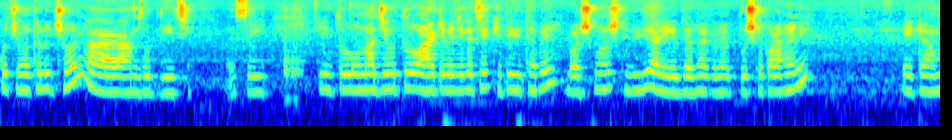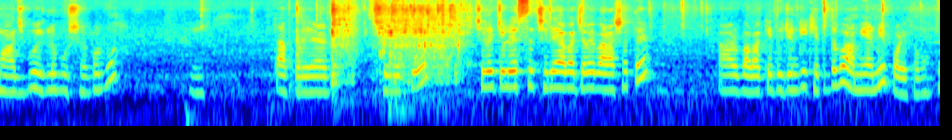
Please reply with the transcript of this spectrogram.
কচুমুখালুর ঝোল আর আম দুধ দিয়েছি। সেই কিন্তু ওনার যেহেতু আড়াইটে বেজে গেছে, খেতে দিতে হবে। বয়স্ক মানুষ খেতে দিই আর এই দেখা এগুলো পরিষ্কার করা হয়নি। এটা মাজবো এগুলো পরিষ্কার করব। তারপরে আর ছেলেকে, ছেলে চলে এসছে, ছেলে আবার যাবে বাড়ার সাথে। আর বাবাকে দুজনকে খেতে দেবো, আমি আর মেয়ে পরে খাব। তো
